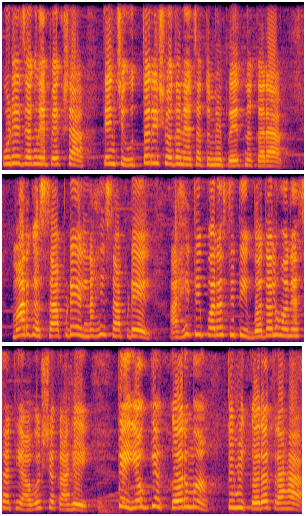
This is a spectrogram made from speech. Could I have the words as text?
पुढे जगण्यापेक्षा त्यांची उत्तरे शोधण्याचा तुम्ही प्रयत्न करा. मार्ग सापडेल नाही सापडेल आहे ती परिस्थिती बदल होण्यासाठी आवश्यक आहे. ते योग्य कर्म तुम्ही करत राहा.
